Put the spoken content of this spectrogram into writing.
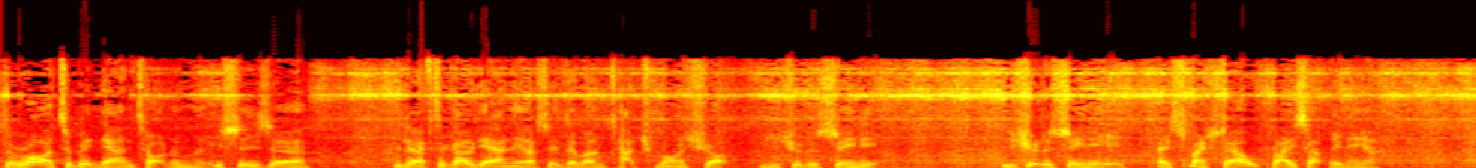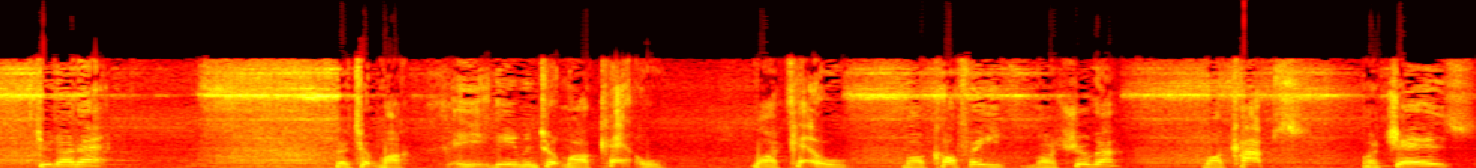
the riots have been down Tottenham. He says, uh, you'd have to go down there. I said, they won't touch my shop. You should have seen it. You should have seen it. They smashed the whole place up in here. Do you know that? They took my, they even took my kettle. My kettle, my coffee, my sugar, my cups, my chairs.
